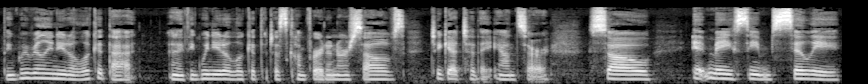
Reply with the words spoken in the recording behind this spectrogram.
I think we really need to look at that. And I think we need to look at the discomfort in ourselves to get to the answer. So it may seem silly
